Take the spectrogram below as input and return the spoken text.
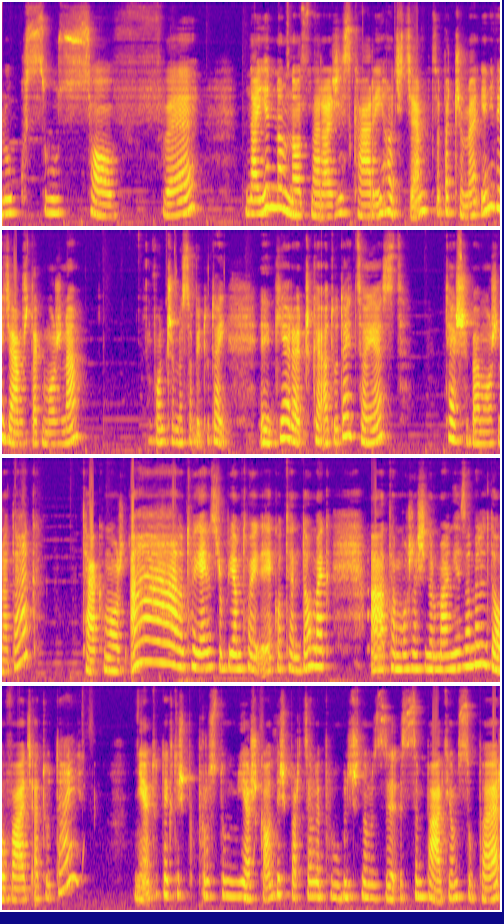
luksusowy na jedną noc na razie z Kari. Chodźcie, zobaczymy. Ja nie wiedziałam, że tak można. Włączymy sobie tutaj y, giereczkę, a tutaj co jest? Też chyba można, tak? Tak, można. A, no to ja zrobiłam to jako ten domek, a tam można się normalnie zameldować. A tutaj? Nie, tutaj ktoś po prostu mieszka. Odwieźć parcelę publiczną z, z sympatią, super.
